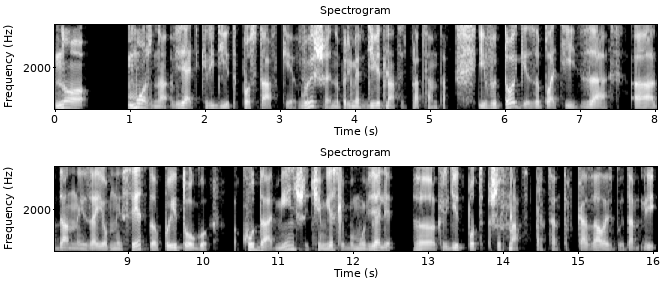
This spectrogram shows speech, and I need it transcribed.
Но можно взять кредит по ставке выше, например, 19%, и в итоге заплатить за э, данные заемные средства по итогу куда меньше, чем если бы мы взяли кредит под 16%. Казалось бы, да. И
